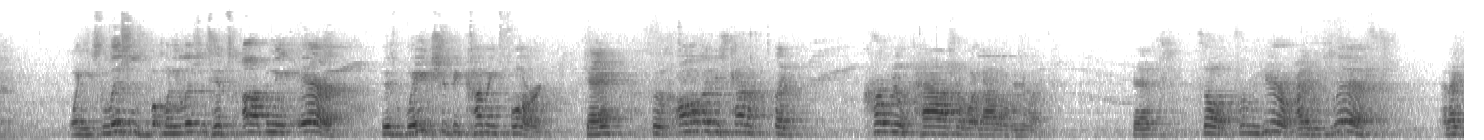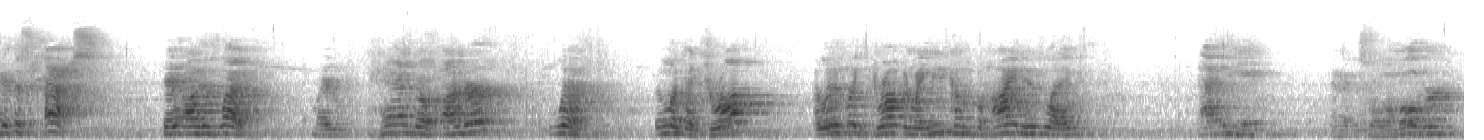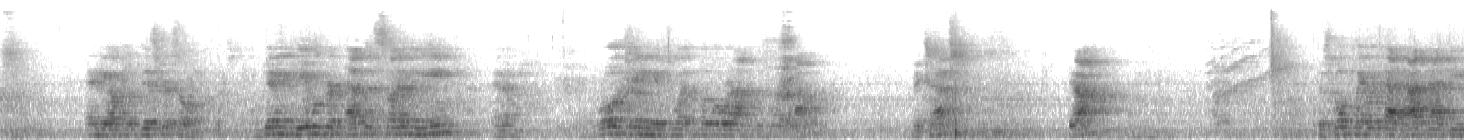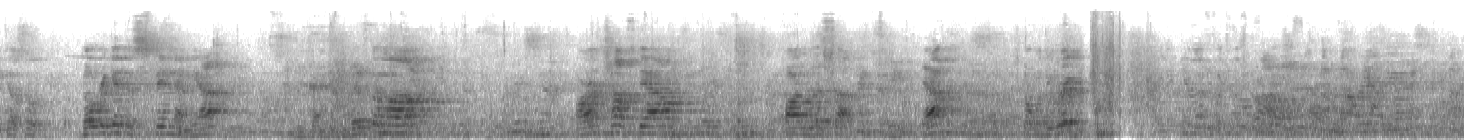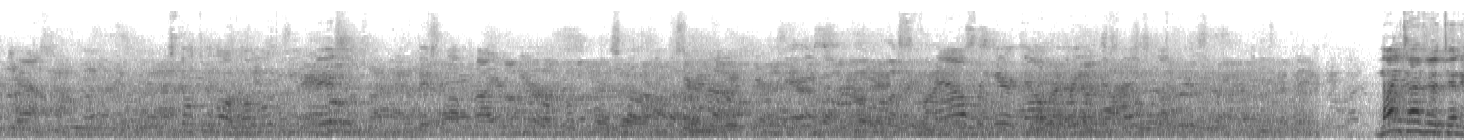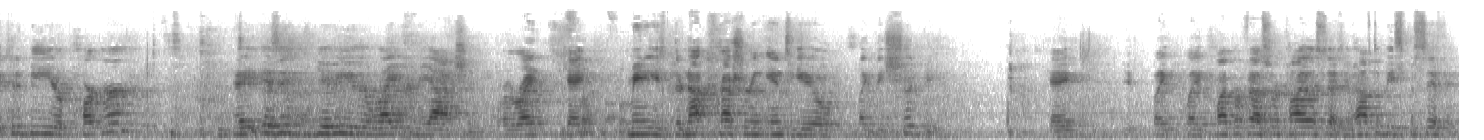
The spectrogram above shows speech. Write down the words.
when he lifts his, when he lifts his hips up in the air, his weight should be coming forward. Okay, so it's almost like he's trying to like cartwheel pass or whatnot over your legs. Okay, so from here I lift and I get this X, okay, on his leg. My hand goes under, lift. Then look, I drop, I let his leg drop and my knee comes behind his leg at the knee, and I just roll him over, ending up with this grip. So I'm getting a gable grip at the side of the knee, and I'm rotating his leg, the lower half of his leg out. Make sense? Mm-hmm. Yeah? Just go play with that, add that detail. So don't forget to spin them, yeah? Lift them up, arm chops down, arm lifts up. Yeah? Let's go with the rig. Your left foot to the cross. Yes. Still too low. Don't up higher. Now from here, now. Nine times out of ten, it could be your partner okay, isn't giving you the right reaction or the right, okay, meaning they're not pressuring into you like they should be. Okay, like like my professor Kyle says, you have to be specific.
